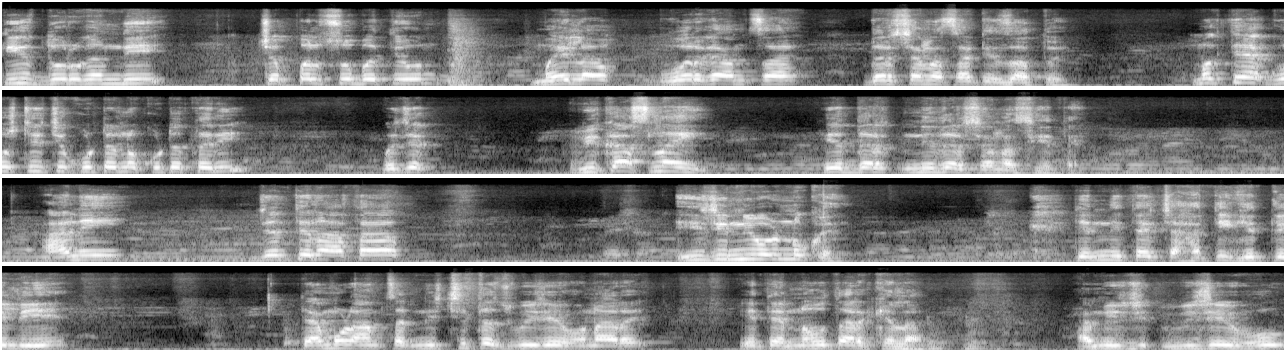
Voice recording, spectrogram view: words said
ती दुर्गंधी चप्पलसोबत येऊन महिला वर्ग आमचा दर्शनासाठी आहे मग त्या गोष्टीचे कुठं ना कुठं तरी म्हणजे विकास नाही हे दर निदर्शनास येत आहे. आणि जनतेनं आता ही जी निवडणूक आहे त्यांनी त्यांच्या हाती घेतलेली आहे. त्यामुळं आमचा निश्चितच विजय होणार आहे. येत्या नऊ तारखेला आम्ही जी- विजयी होऊ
